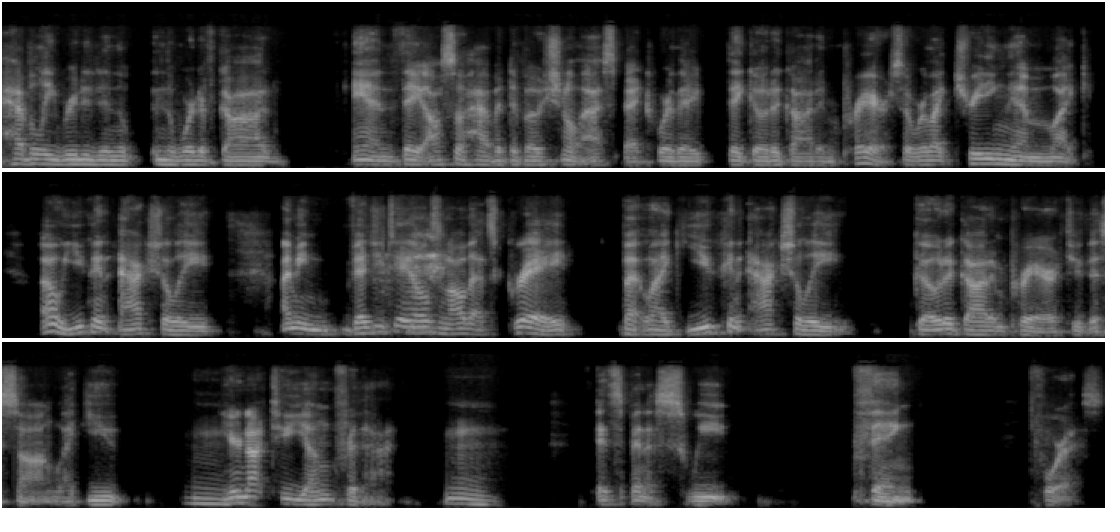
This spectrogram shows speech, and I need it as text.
heavily rooted in the in the word of god. And they also have a devotional aspect where they they go to god in prayer. So we're like treating them like oh you can actually i mean veggie tales and all that's great but like you can actually go to god in prayer through this song. Like you Mm, you're not too young for that. Mm. it's been a sweet thing for us.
